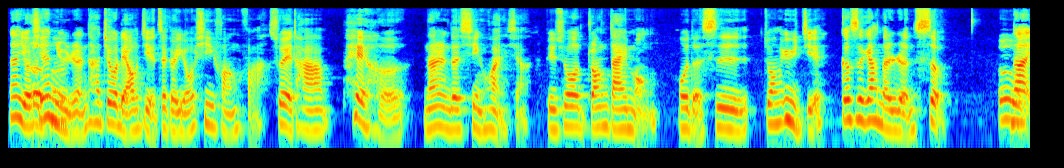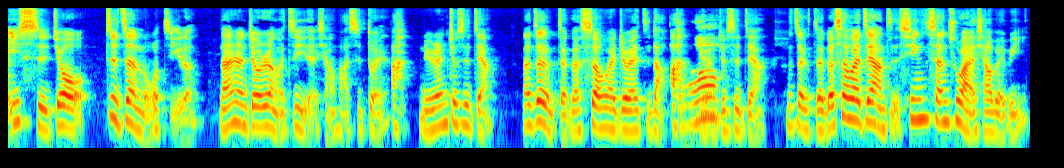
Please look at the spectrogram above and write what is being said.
那有些女人她就了解这个游戏方法，所以她配合男人的性幻想，比如说装呆萌。或者是装御姐，各式各样的人设，那以此就自证逻辑了。男人就认为自己的想法是对啊，女人就是这样，那这整个社会就会知道啊，女人就是这样。那整整个社会这样子，新生出来的小 baby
